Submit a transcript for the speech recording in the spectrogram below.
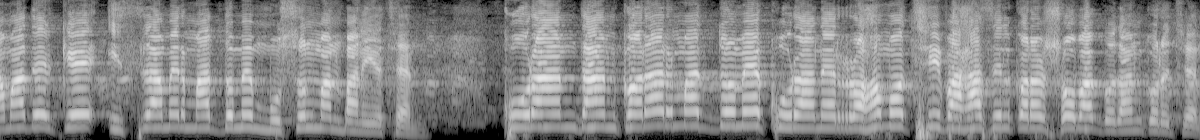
আমাদেরকে ইসলামের মাধ্যমে মুসলমান বানিয়েছেন। কোরআন দান করার মাধ্যমে কোরআনের রহমত, শিফা হাসিল করার সৌভাগ্য দান করেছেন।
